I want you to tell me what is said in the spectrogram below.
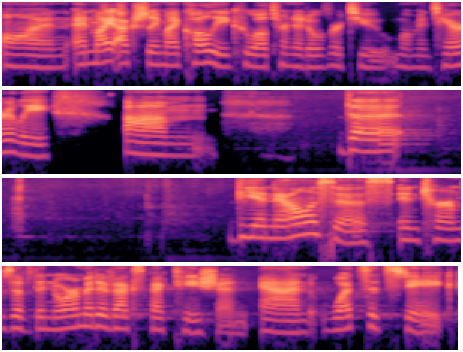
on, and my actually my colleague, who I'll turn it over to momentarily, um, the the analysis in terms of the normative expectation and what's at stake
